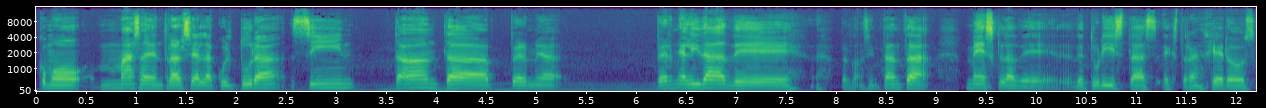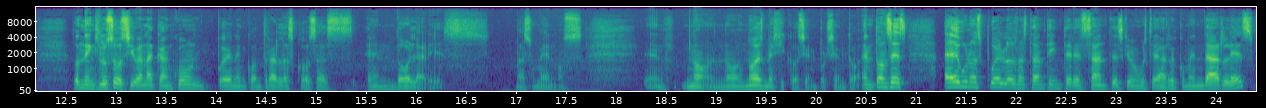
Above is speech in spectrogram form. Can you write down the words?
como más adentrarse a la cultura sin tanta permea, permealidad de, perdón, sin tanta mezcla de, turistas extranjeros, donde incluso si van a Cancún pueden encontrar las cosas en dólares, más o menos. No, no, no es México 100%. Entonces, hay algunos pueblos bastante interesantes que me gustaría recomendarles.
